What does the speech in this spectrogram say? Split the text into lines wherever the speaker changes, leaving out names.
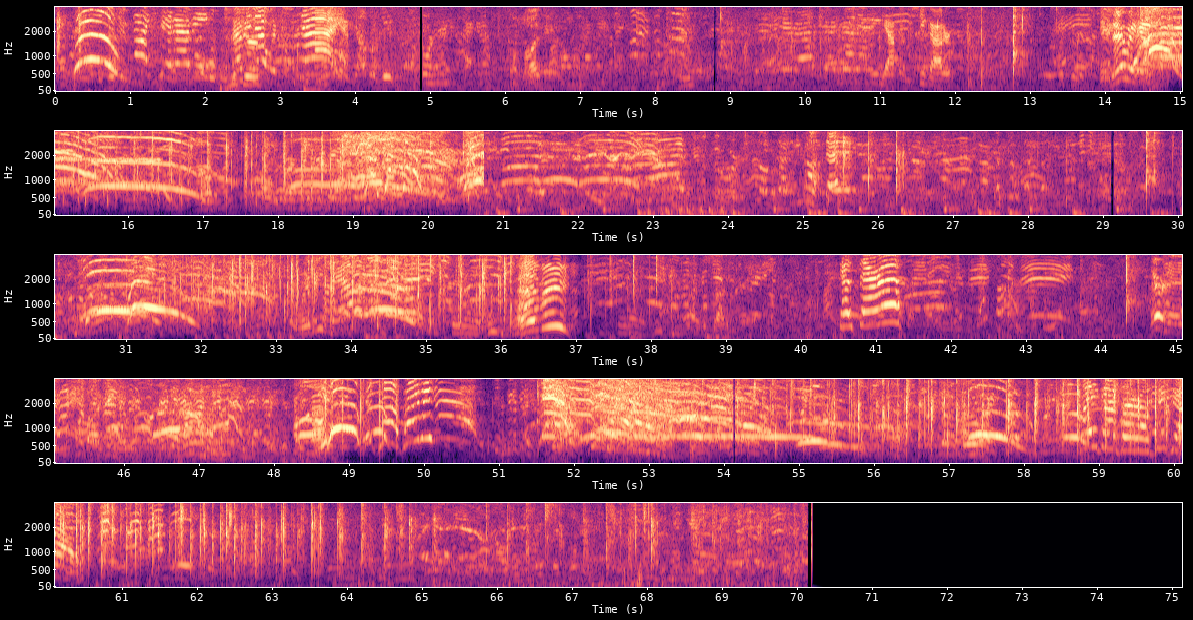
Nice hit, Abby. Abby,
your-
that was nice.
Come on, five.
Yeah, she got her.
There we go.
Heavy!
Go, Sarah!
There it is.
Yeah, Gracias.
